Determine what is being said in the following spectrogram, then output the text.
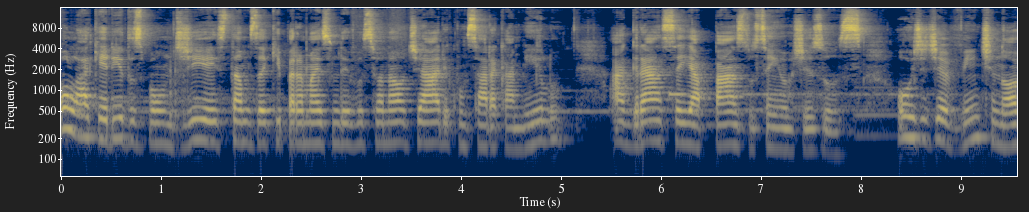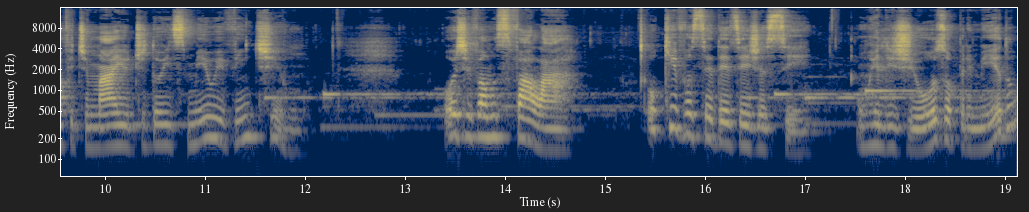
Olá, queridos, bom dia. Estamos aqui para mais um devocional diário com Sara Camilo. A graça e a paz do Senhor Jesus. Hoje, dia 29 de maio de 2021. Hoje vamos falar o que você deseja ser: um religioso oprimido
